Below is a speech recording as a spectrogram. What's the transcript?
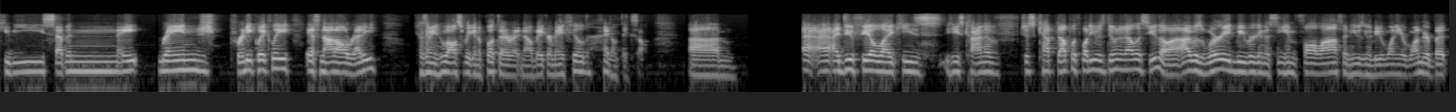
QB seven, eight range pretty quickly, if not already. Because I mean, who else are we going to put there right now? Baker Mayfield? I don't think so. Um, I, I, do feel like he's he's kind of just kept up with what he was doing at LSU. Though I, I was worried we were going to see him fall off and he was going to be a one year wonder, but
